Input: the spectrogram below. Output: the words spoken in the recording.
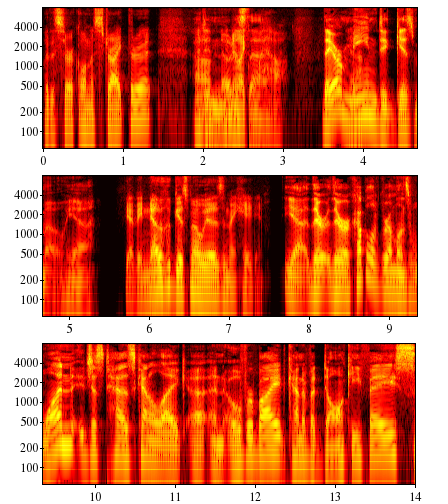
with a circle and a strike through it. I didn't Um, notice like, that. Wow. They are mean to Gizmo. Yeah. Yeah, they know who Gizmo is and they hate him. Yeah, there there are a couple of gremlins. One just has kind of like uh, an overbite, kind of a donkey face.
